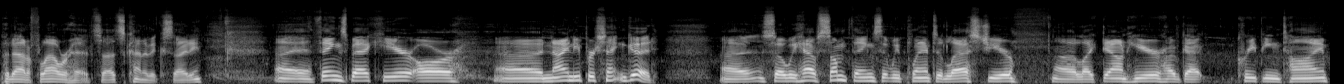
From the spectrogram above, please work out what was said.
put out a flower head. So that's kind of exciting. Uh, things back here are 90% uh, good. Uh, so we have some things that we planted last year, uh, like down here I've got creeping thyme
